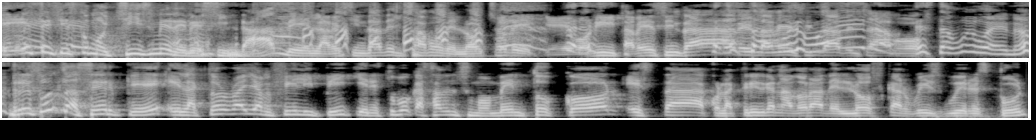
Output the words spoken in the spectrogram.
este sí es como chisme de vecindad, de la vecindad del chavo del 8, de qué bonita vecindad, es la vecindad del chavo. Está muy bueno. Resulta ser que el actor Ryan Phillippe, quien estuvo casado en su momento con esta, con la actriz ganadora del Oscar, Reese Witherspoon,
